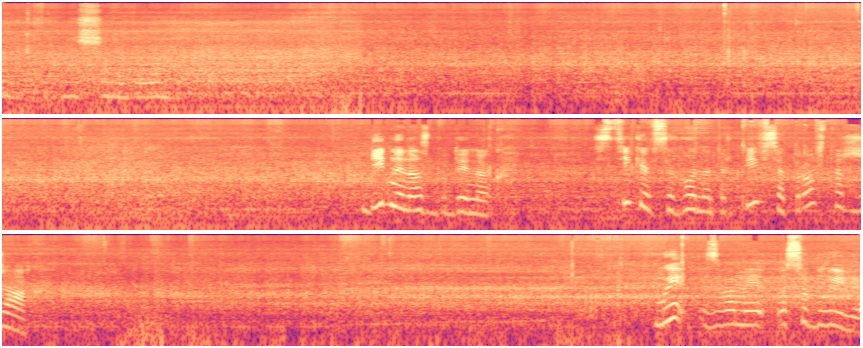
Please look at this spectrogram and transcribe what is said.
велике приміщення було. Бідний наш будинок. Стільки всього натерпівся, просто жах. Ми з вами особливі.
